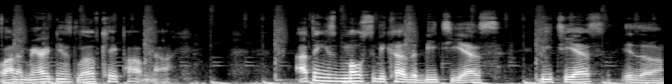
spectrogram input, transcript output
A lot of Americans love K pop now. I think it's mostly because of BTS. BTS is a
